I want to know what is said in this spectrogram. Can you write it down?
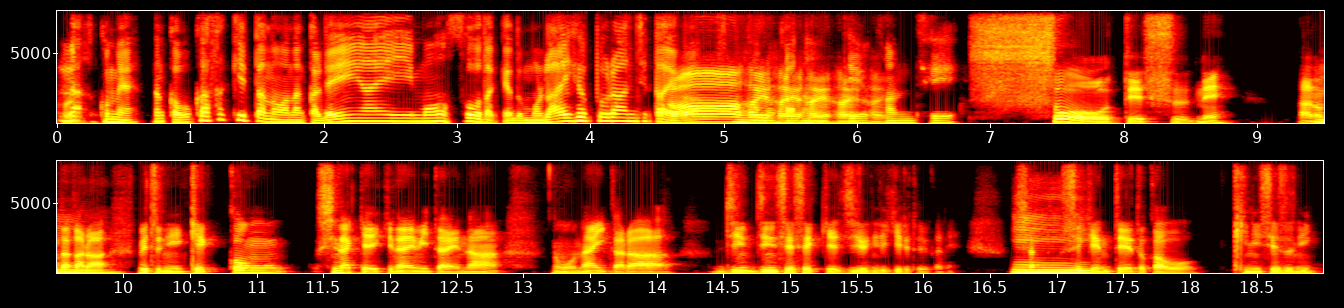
はいなごめん。なんか僕がさっき言ったのはなんか恋愛もそうだけども、ライフプラン自体がそうなのかなっていうあーはいはいはいはい感じ。そうですね。あの、だから別に結婚しなきゃいけないみたいなのもないから、人人生設計自由にできるというかね、世間体とかを気にせずに、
